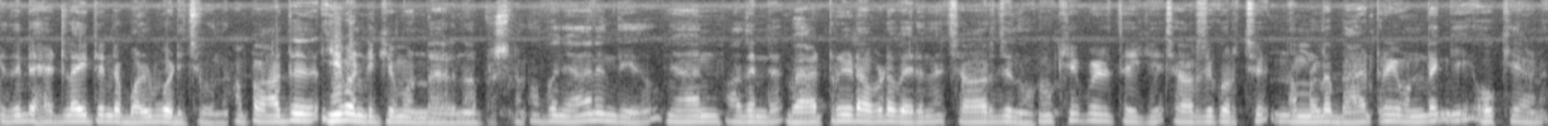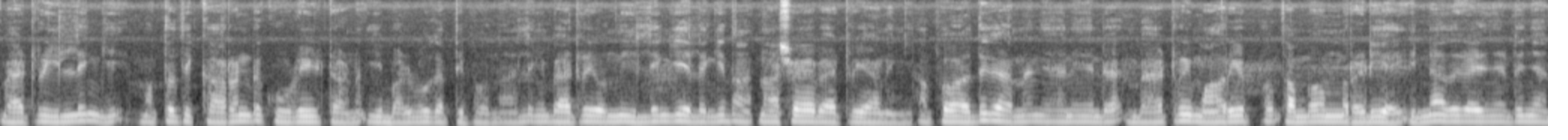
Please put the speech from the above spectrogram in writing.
ഇതിന്റെ ഹെഡ്ലൈറ്റിന്റെ ബൾബ് അടിച്ചു വന്നു. അപ്പോൾ അത് ഈ വണ്ടിക്കും ഉണ്ടായിരുന്നു ആ പ്രശ്നം. അപ്പോൾ ഞാൻ എന്ത് ചെയ്തു? ഞാൻ അതിന്റെ ബാറ്ററിയുടെ അവിടെ വരുന്ന ചാർജ് നോക്കി. നോക്കിയപ്പോഴത്തേക്ക് ചാർജ് കുറച്ച് നമ്മളുടെ ബാറ്ററി ഉണ്ടെങ്കിൽ ഓക്കെയാണ് ബാറ്ററി ഇല്ലെങ്കിൽ മൊത്തത്തിൽ കറണ്ട് കൂടിയിട്ടാണ് ഈ ബൾബ് കത്തിപ്പോകുന്നത്. അല്ലെങ്കിൽ ബാറ്ററി ഒന്നും ഇല്ലെങ്കിൽ അല്ലെങ്കിൽ നാശമായ ബാറ്ററി ആണെങ്കിൽ. അപ്പോൾ അത് കാരണം ഞാൻ ഇതിന്റെ ബാറ്ററി മാറിയപ്പോൾ സംഭവം റെഡിയായി. പിന്നെ അത് കഴിഞ്ഞിട്ട് ഞാൻ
